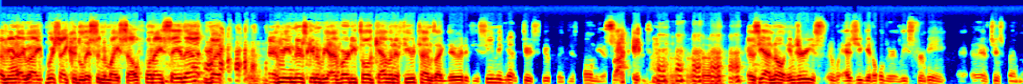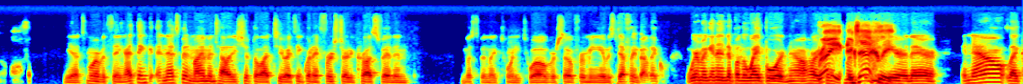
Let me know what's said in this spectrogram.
I mean, I, I wish I could listen to myself when I say that, but I mean, there's going to be. I've already told Kevin a few times, like, dude, if you see me get too stupid, just pull me aside. Because yeah, no injuries as you get older. At least for me, it's just been awful. Yeah, it's more of a thing. I think, and that's been my mentality shift a lot too. I think when I first started CrossFit, and it must have been like 2012 or so for me, it was definitely about like, where am I going to end up on the whiteboard and how hard? Right, exactly. Here, or there, and now like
